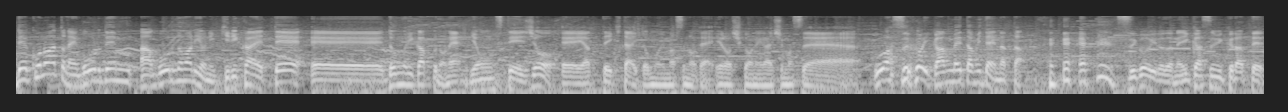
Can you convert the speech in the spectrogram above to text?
でこの後ねゴールデンあゴールドマリオに切り替えてえー、どんぐりカップのね4ステージを、えーやっていきたいと思いますのでよろしくお願いします。うわすごいガンメータみたいになった。すごい色だね。イカスミ食らって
